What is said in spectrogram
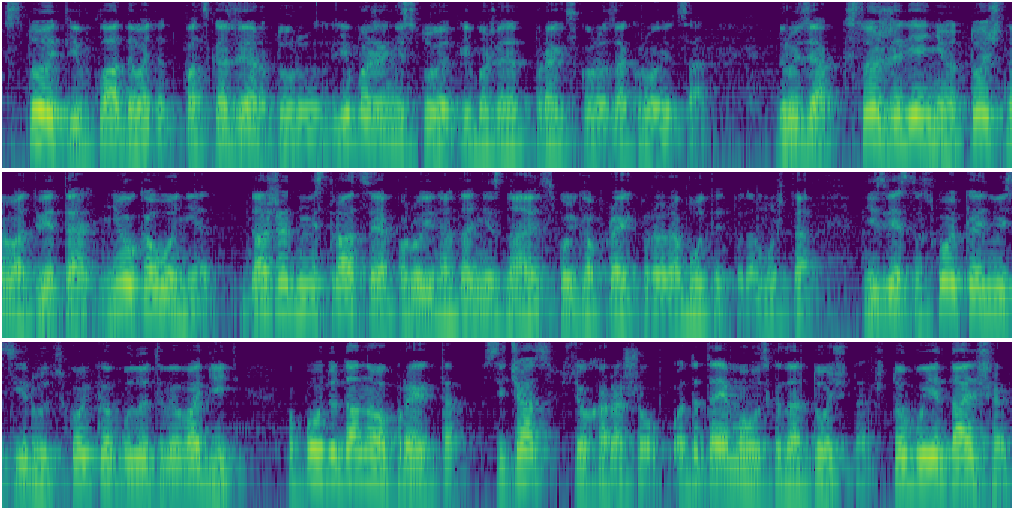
стоит ли вкладывать. Вот подскажи, Артур, либо же не стоит, либо же этот проект скоро закроется. Друзья, к сожалению, точного ответа ни у кого нет. Даже администрация порой иногда не знает, сколько проект проработает, потому что неизвестно, сколько инвестируют, сколько будут выводить. По поводу данного проекта, сейчас все хорошо. Вот это я могу сказать точно. Что будет дальше?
